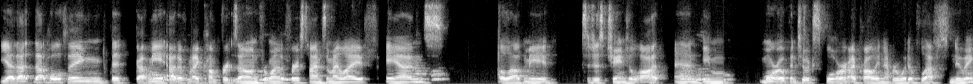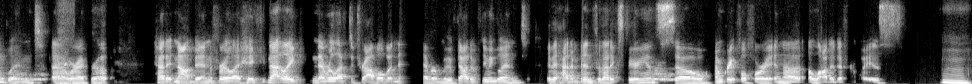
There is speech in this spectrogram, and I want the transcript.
yeah, that that whole thing it got me out of my comfort zone for one of the first times in my life, and allowed me to just change a lot and be more open to explore. I probably never would have left New England, uh, where I grew up, had it not been for like not like never left to travel, but never moved out of New England if it hadn't been for that experience. So I'm grateful for it in a, a lot of different ways. Mm,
